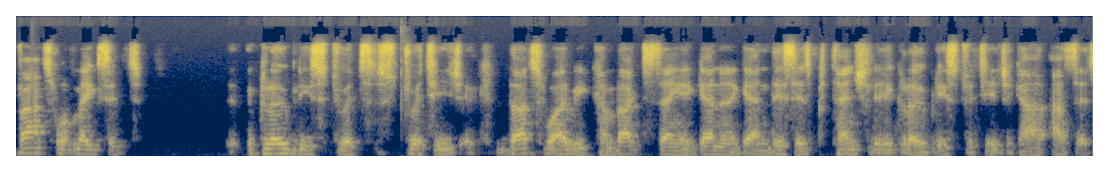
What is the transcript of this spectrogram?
that's what makes it globally strategic. That's why we come back to saying again and again, this is potentially a globally strategic asset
